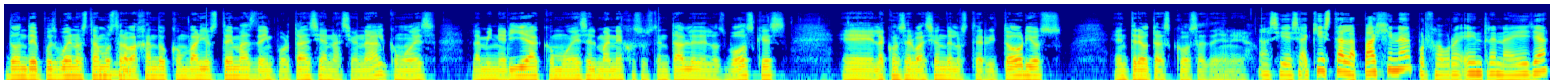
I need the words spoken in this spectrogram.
donde pues bueno estamos trabajando con varios temas de importancia nacional como es la minería como es el manejo sustentable de los bosques eh, la conservación de los territorios entre otras cosas, de Así es. Aquí está la página, por favor entren a ella,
